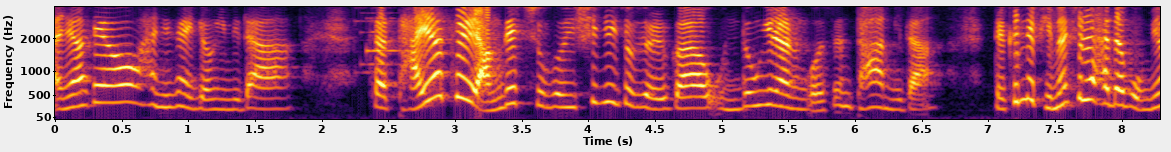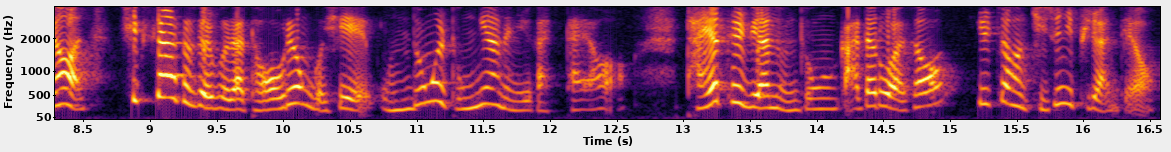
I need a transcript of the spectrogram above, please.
안녕하세요. 한의사의 경입니다. 자, 다이어트의 양대축은 식이 조절과 운동이라는 것은 다 합니다. 네, 근데 비만치를 하다 보면 식사 조절보다 더 어려운 것이 운동을 독려하는 일 같아요. 다이어트를 위한 운동은 까다로워서 일정한 기준이 필요한데요.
